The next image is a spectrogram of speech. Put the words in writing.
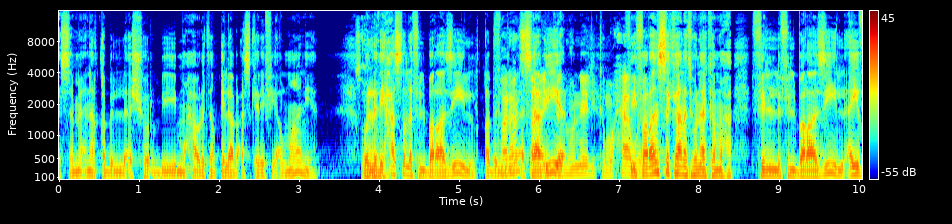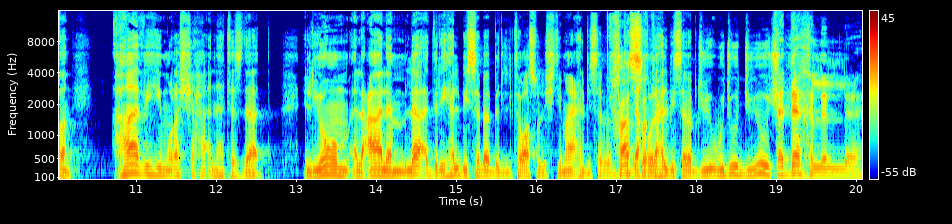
سمعنا قبل أشهر بمحاولة انقلاب عسكري في ألمانيا صحيح. والذي حصل في البرازيل قبل فرنسا أسابيع. أيضاً هنالك محاولة. في فرنسا كانت هناك مح... في في البرازيل أيضا. هذه مرشحة أنها تزداد. اليوم العالم لا أدري هل بسبب التواصل الاجتماعي هل بسبب خاصة. التدخل هل بسبب جيو وجود جيوش. تداخل ال-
